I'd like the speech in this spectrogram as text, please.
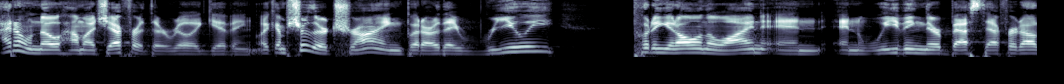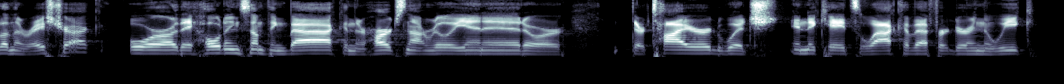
I don't know how much effort they're really giving. Like, I'm sure they're trying, but are they really putting it all on the line and and leaving their best effort out on the racetrack? Or are they holding something back and their heart's not really in it or they're tired which indicates lack of effort during the week?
